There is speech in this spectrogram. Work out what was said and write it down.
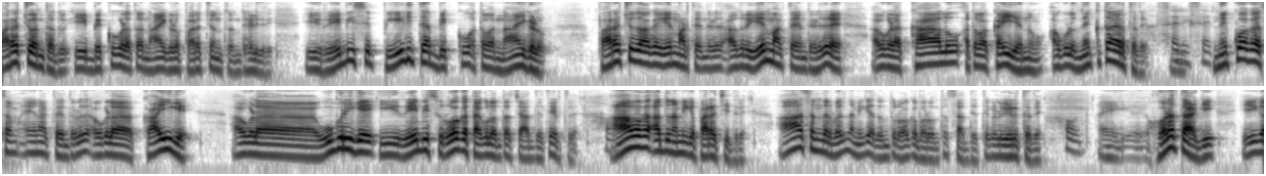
ಪರಚುವಂಥದ್ದು ಈ ಬೆಕ್ಕುಗಳು ಅಥವಾ ನಾಯಿಗಳು ಪರಚುವಂಥದ್ದು ಅಂತ ಹೇಳಿದಿರಿ. ಈ ರೇಬಿಸ್ ಪೀಡಿತ ಬೆಕ್ಕು ಅಥವಾ ನಾಯಿಗಳು ಪರಚುದಾಗ ಏನು ಮಾಡ್ತದೆ ಅಂತ ಹೇಳಿದ್ರೆ ಅದ್ರ ಏನು ಮಾಡ್ತದೆ ಅಂತ ಹೇಳಿದರೆ ಅವುಗಳ ಕಾಲು ಅಥವಾ ಕೈಯನ್ನು ಅವುಗಳು ನೆಕ್ತಾ ಇರ್ತದೆ. ಸರಿ ಸರಿ. ನೆಕ್ಕುವಾಗ ಸಮ ಏನಾಗ್ತದೆ ಅಂತ ಹೇಳಿದ್ರೆ ಅವುಗಳ ಕಾಯಿಗೆ ಅವುಗಳ ಉಗುರಿಗೆ ಈ ರೇಬಿಸ್ ರೋಗ ತಗುಲುವಂಥ ಸಾಧ್ಯತೆ ಇರ್ತದೆ. ಆವಾಗ ಅದು ನಮಗೆ ಪರಚಿದ್ರೆ ಆ ಸಂದರ್ಭದಲ್ಲಿ ನಮಗೆ ಅದಂತೂ ರೋಗ ಬರುವಂಥ ಸಾಧ್ಯತೆಗಳು ಇರ್ತದೆ. ಹೊರತಾಗಿ ಈಗ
